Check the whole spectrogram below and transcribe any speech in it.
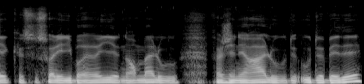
et que ce soit les librairies normales ou enfin générales ou de, ou de BD.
